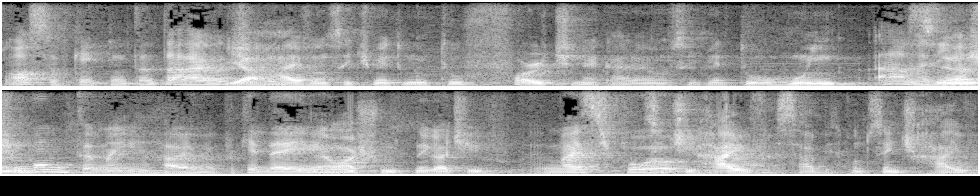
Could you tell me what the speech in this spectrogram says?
nossa, eu fiquei com tanta raiva. E tipo... a raiva é um sentimento muito forte, né, cara? É um sentimento ruim. Ah, mas Sim. eu acho bom também a raiva, porque daí. Eu acho muito negativo. Mas, tipo. Sentir eu... raiva, sabe? Quando sente raiva.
